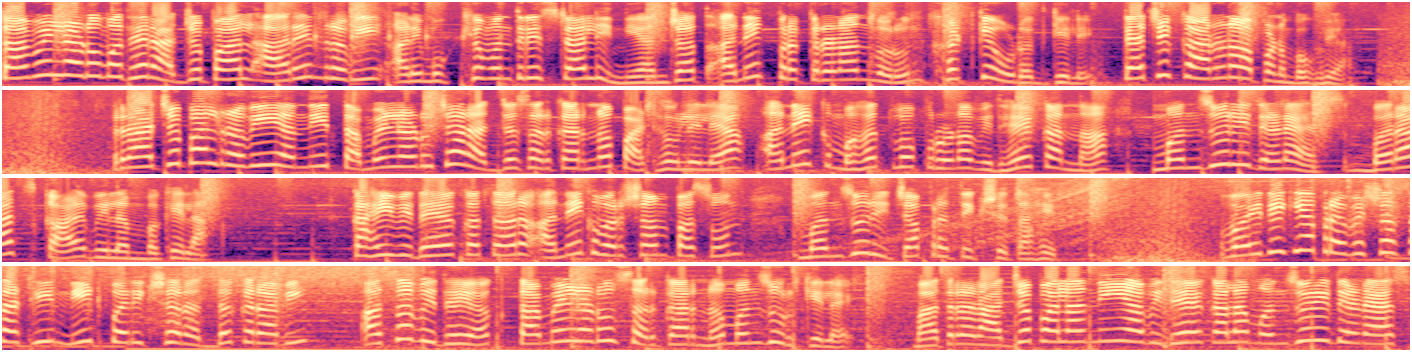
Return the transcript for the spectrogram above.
तामिळनाडूमध्ये राज्यपाल आर एन रवी आणि मुख्यमंत्री स्टॅलिन यांच्यात अनेक प्रकरणांवरून खटके उडत गेले. त्याची कारणं आपण बघूया. राज्यपाल रवी यांनी तामिळनाडूच्या राज्य सरकारनं पाठवलेल्या अनेक महत्त्वपूर्ण विधेयकांना मंजुरी देण्यास बराच काळ विलंब केला. काही विधेयकं तर अनेक वर्षांपासून मंजुरीच्या प्रतीक्षेत आहेत. वैद्यकीय प्रवेशासाठी नीट परीक्षा रद्द करावी असं विधेयक तामिळनाडू सरकारनं मंजूर केलंय. मात्र राज्यपालांनी या विधेयकाला मंजुरी देण्यास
